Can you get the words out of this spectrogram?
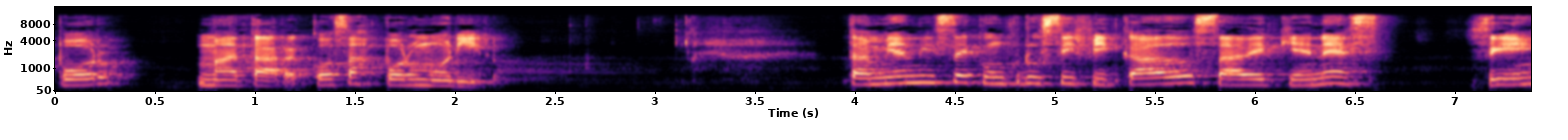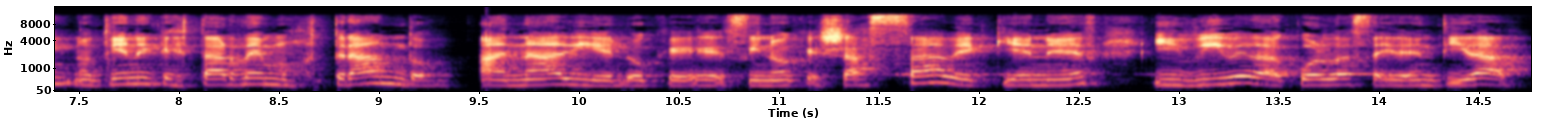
por matar, cosas por morir. También dice que un crucificado sabe quién es, ¿sí? No tiene que estar demostrando a nadie lo que es, sino que ya sabe quién es y vive de acuerdo a esa identidad,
